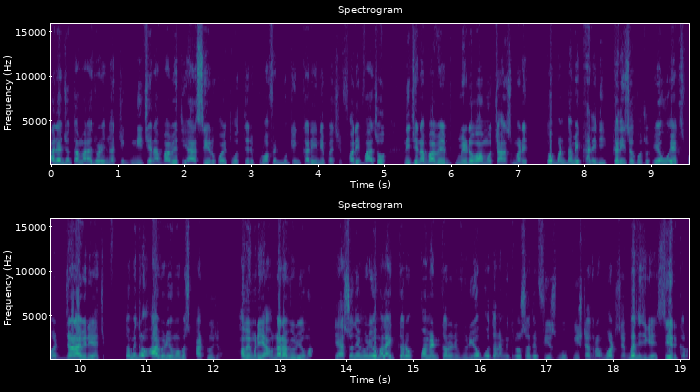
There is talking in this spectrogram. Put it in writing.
અને જો તમારા જોડે નજીક નીચેના ભાવેથી આ શેર હોય તો અત્યારે પ્રોફિટ બુકિંગ કરીને પછી ફરી પાછો નીચેના ભાવે મેળવવામાં ચાન્સ મળે તો પણ તમે ખરીદી કરી શકો છો એવું એક્સપર્ટ જણાવી રહ્યા છે. તો મિત્રો, આ વિડીયોમાં બસ આટલું જ. હવે મળીએ આવનારા વિડીયોમાં. ત્યાં સુધી વિડીયોમાં લાઇક કરો કોમેન્ટ કરો અને વીડિયો પોતાના મિત્રો સાથે ફેસબુક ઇન્સ્ટાગ્રામ વોટ્સએપ બધી જગ્યાએ શેર કરો.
